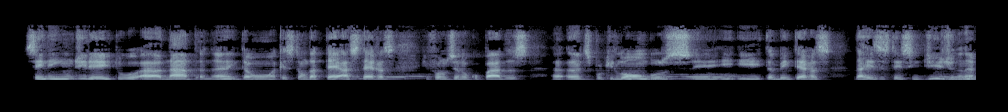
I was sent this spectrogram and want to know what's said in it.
sem nenhum direito a nada, né? Então a questão das te as terras que foram sendo ocupadas uh, antes por quilombos e, e, e também terras da resistência indígena, né?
